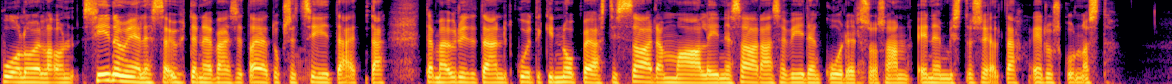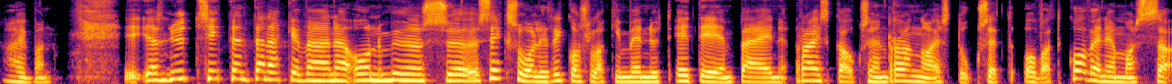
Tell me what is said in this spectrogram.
puolueilla on siinä mielessä yhteneväiset ajatukset siitä, että tämä yritetään nyt kuitenkin nopeasti saada maaliin ja saadaan se viiden kuudesosan enemmistö sieltä eduskunnasta. Aivan. Ja nyt sitten tänä keväänä on myös seksuaalirikoslaki mennyt eteenpäin. Raiskauksen rangaistukset ovat kovenemassa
